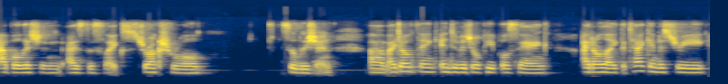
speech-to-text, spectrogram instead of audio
abolition as this like structural solution. Um, I don't think individual people saying, I don't like the tech industry,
